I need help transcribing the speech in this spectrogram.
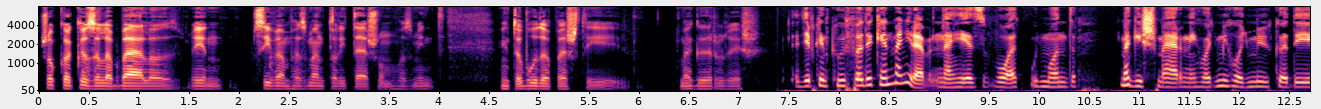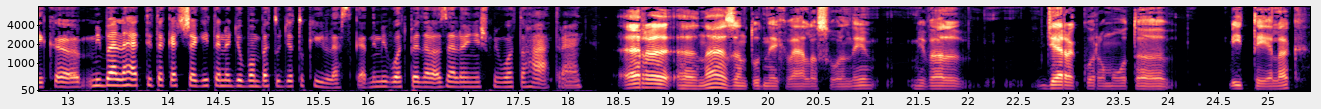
sokkal közelebb áll az én szívemhez, mentalitásomhoz, mint, mint a budapesti megőrülés. Egyébként külföldiként mennyire nehéz volt, úgymond megismerni, hogy mi hogy működik, miben lehet titeket segíteni, hogy jobban be tudjatok illeszkedni? Mi volt például az előny, és mi volt a hátrány? Erre nehezen tudnék válaszolni, mivel gyerekkorom óta itt élek,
